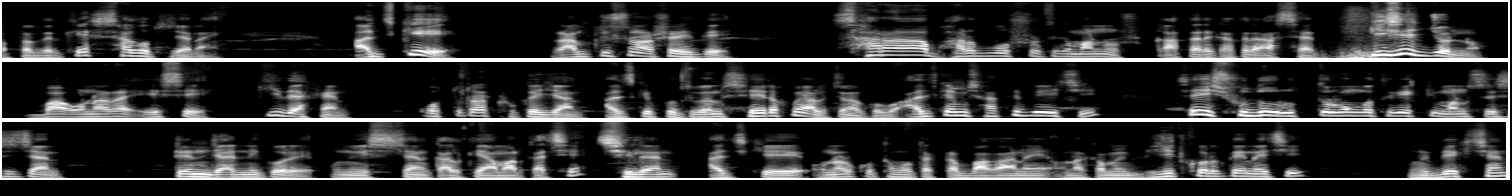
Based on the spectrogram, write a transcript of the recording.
আপনাদেরকে স্বাগত জানাই। আজকে রামকৃষ্ণ আশারিতে সারা ভারতবর্ষ থেকে মানুষ কাতারে কাতারে আসেন। কিসের জন্য? বা ওনারা এসে কি দেখেন? কতটা ঠকে যান আজকে প্রতিবেদন সেই রকমই আলোচনা করব। আজকে আমি সাথে পেয়েছি সেই সুদূর উত্তরবঙ্গ থেকে একটি মানুষ এসেছেন, ট্রেন জার্নি করে। উনি এসেছেন কালকে আমার কাছে। ছিলেন আজকে ওনার কোথাও মতো একটা বাগানে, ওনাকে আমি ভিজিট করতে এনেছি। উনি দেখছেন,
